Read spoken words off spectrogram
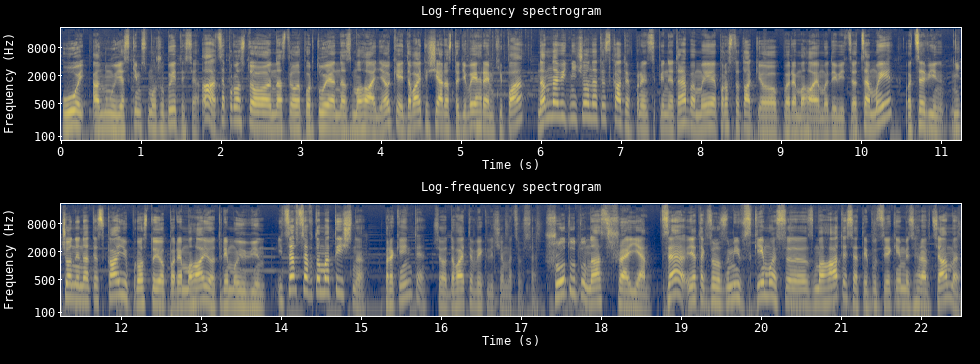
Ой, ану, я з кимсь можу битися. А, це просто нас телепортує на змагання. Окей, давайте ще раз тоді виграємо тіпа. Нам навіть нічого натискати, в принципі, не треба. Ми просто так його перемагаємо. Дивіться, це ми, оце він. Нічого не натискаю, просто його перемагаю, отримую він. І це все автоматично. Прикиньте, все, давайте виключимо це все. Що тут у нас ще є? Це, я так зрозумів, з кимось е, змагатися, типу, з якимись гравцями.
